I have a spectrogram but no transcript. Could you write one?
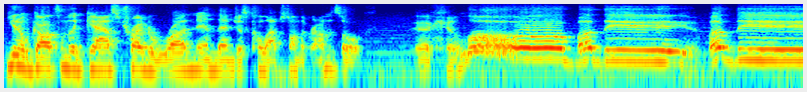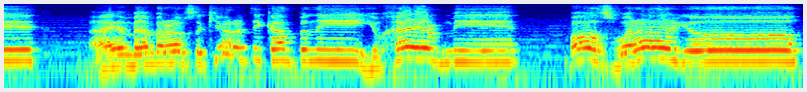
you know got some of the gas, tried to run, and then just collapsed on the ground. And so, uh, hello, buddy, buddy. I am member of security company. You hired me, boss. Where are you?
